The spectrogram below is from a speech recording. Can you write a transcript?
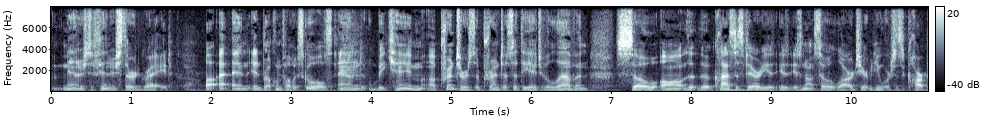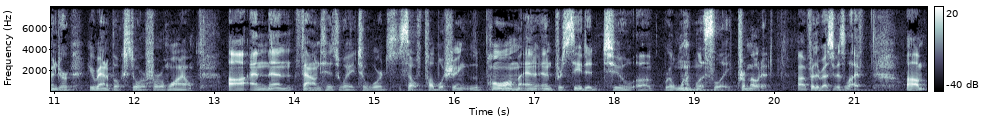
managed to finish third grade yeah. uh, and, in Brooklyn Public Schools and became a printer's apprentice at the age of 11. So uh, the, the class disparity is, is, not so large here. I mean, he works as a carpenter, he ran a bookstore for a while. Uh, and then found his way towards self-publishing the poem and, and proceeded to uh, relentlessly promote it for the rest of his life. Um,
